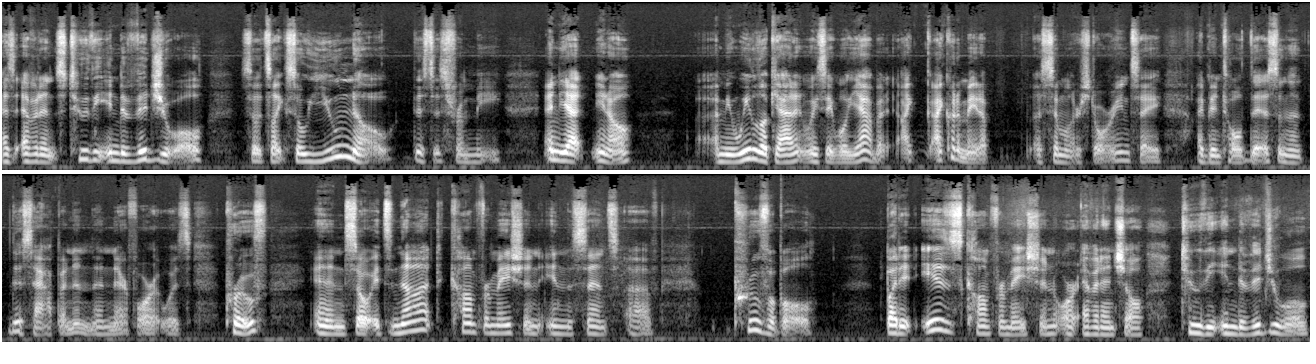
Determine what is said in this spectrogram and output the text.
as evidence to the individual. So it's like, so you know this is from me. And yet, you know, I mean, we look at it and we say, well, yeah, but I, I could have made up a similar story and say, I've been told this and that this happened, and then therefore it was proof. And so it's not confirmation in the sense of provable, but it is confirmation or evidential to the individual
